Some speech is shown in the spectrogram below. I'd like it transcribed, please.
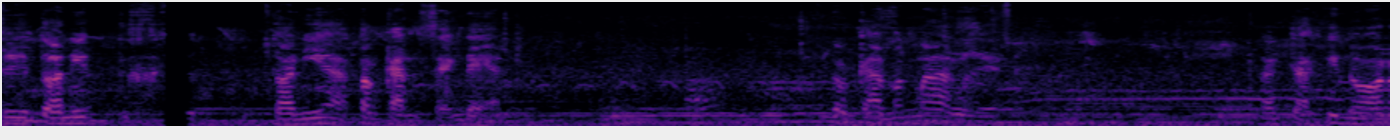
คือตอนนี้ตอนนี้ต้องการแสงแดด ต้องการมากๆเลยหลังจากที่นอน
